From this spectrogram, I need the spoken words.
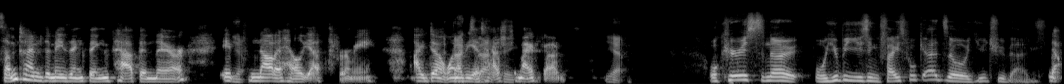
sometimes amazing things happen there, it's yeah. not a hell yes for me. I don't want to be attached to my phone. Yeah. Well, curious to know, will you be using Facebook ads or YouTube ads? No.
